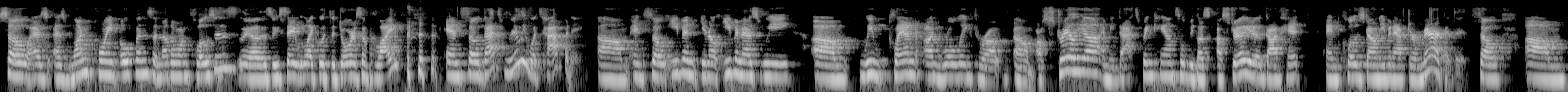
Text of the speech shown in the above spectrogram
So as as one point opens, another one closes, uh, as we say, like with the doors of life. and so that's really what's happening. Um, and so even you know even as we um, we planned on rolling throughout um, Australia. I mean that's been canceled because Australia got hit and closed down even after America did. So, um,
